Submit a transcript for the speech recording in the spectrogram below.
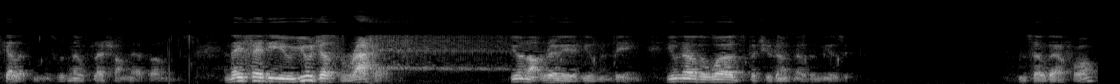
skeletons with no flesh on their bones. And they say to you, you just rattle. You're not really a human being. You know the words, but you don't know the music. And so therefore,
